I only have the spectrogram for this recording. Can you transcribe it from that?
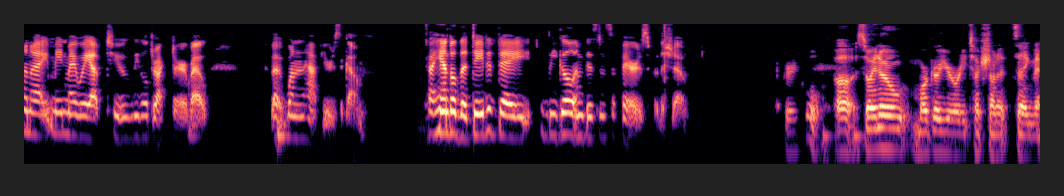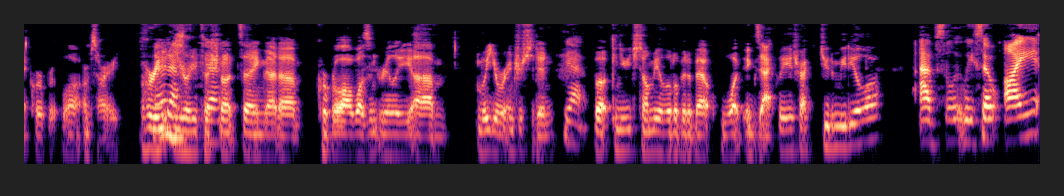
And I made my way up to legal director about about one and a half years ago. I handle the day to day legal and business affairs for the show. Very cool. Uh, so I know Margot, you already touched on it, saying that corporate law. I'm sorry, Orit, No, no, you already touched yeah. on it, saying that um, corporate law wasn't really um, what you were interested in. Yeah, But can you each tell me a little bit about what exactly attracted you to media law? Absolutely. So I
